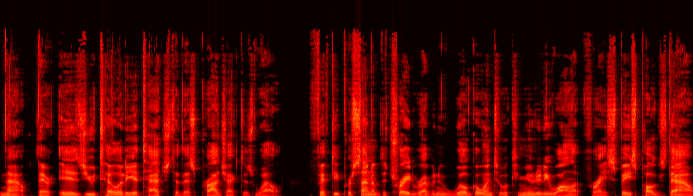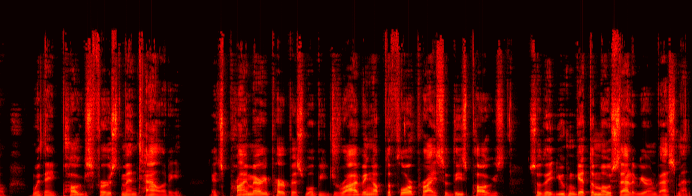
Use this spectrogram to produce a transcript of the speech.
Now, there is utility attached to this project as well. 50% of the trade revenue will go into a community wallet for a Space Pugs DAO with a pugs first mentality. Its primary purpose will be driving up the floor price of these pugs so that you can get the most out of your investment.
